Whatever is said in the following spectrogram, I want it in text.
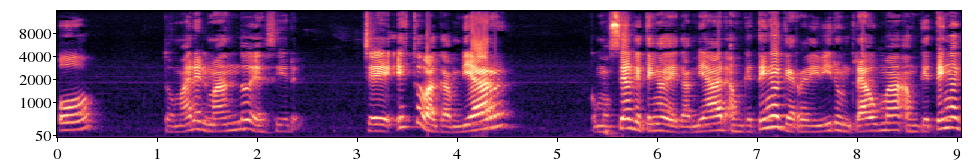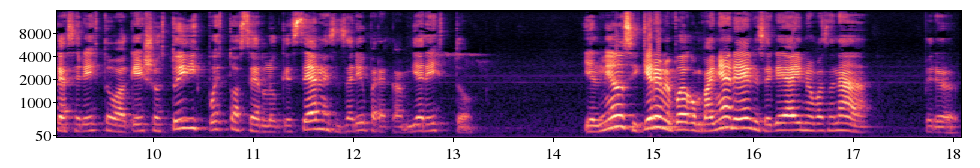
o tomar el mando y decir, che, esto va a cambiar como sea que tenga que cambiar, aunque tenga que revivir un trauma, aunque tenga que hacer esto o aquello, estoy dispuesto a hacer lo que sea necesario para cambiar esto. Y el miedo, si quiere, me puede acompañar, ¿eh? que se quede ahí, no pasa nada. Pero,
